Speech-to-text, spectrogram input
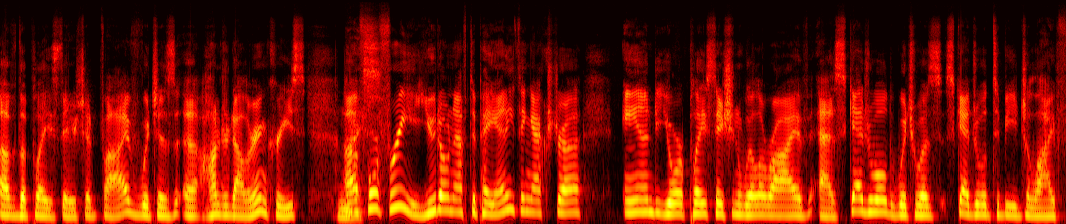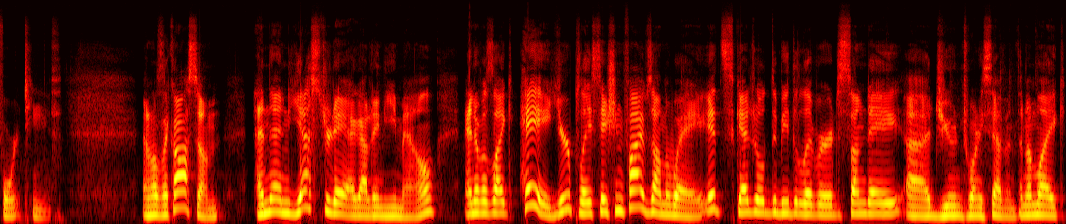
of the PlayStation 5, which is a $100 increase uh, for free. You don't have to pay anything extra. And your PlayStation will arrive as scheduled, which was scheduled to be July 14th. And I was like, awesome. And then yesterday I got an email and it was like, hey, your PlayStation 5's on the way. It's scheduled to be delivered Sunday, uh, June 27th. And I'm like,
